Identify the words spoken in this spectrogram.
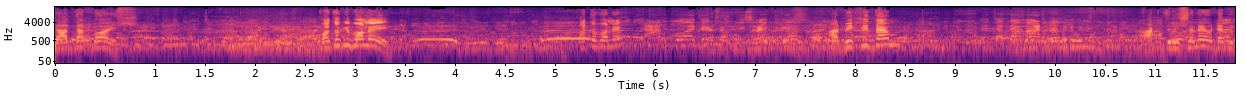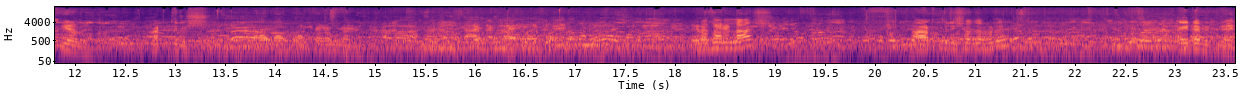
চার দাঁত বয়স। কত কি বলে? কত বলে? আর বিক্রির দাম? আটত্রিশ হলে ওটা বিক্রি হবে। আটত্রিশ। এটা তার লাশ। আটত্রিশ হাজার হলে এইটা বিক্রি হবে।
